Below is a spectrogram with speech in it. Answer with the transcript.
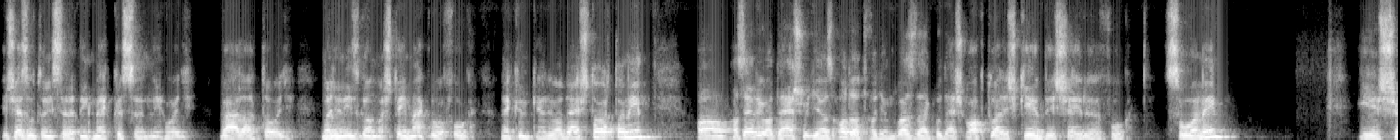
és ezúton is szeretnénk megköszönni, hogy vállalta, hogy nagyon izgalmas témákról fog nekünk előadást tartani. A, az előadás ugye az adatvagyon gazdálkodás aktuális kérdéseiről fog szólni, és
